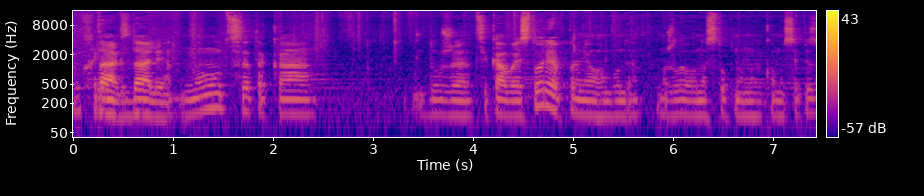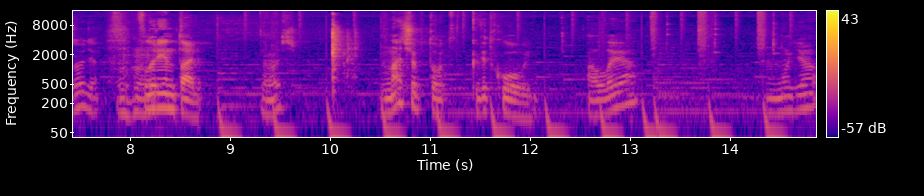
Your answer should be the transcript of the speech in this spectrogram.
Ну, хрін Так, далі. Ну, це така дуже цікава історія про нього буде, можливо, в наступному якомусь епізоді. Мгм. Флорієнталь. Ось. Начебто квітковий, але ну я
